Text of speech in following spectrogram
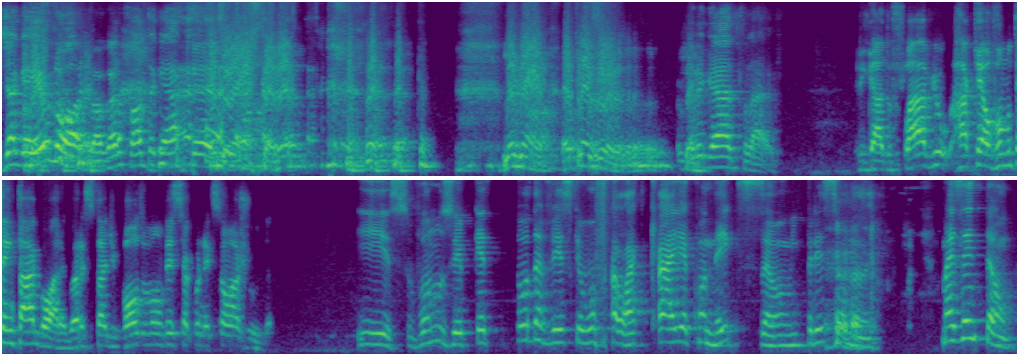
já ganhei o Nobel, agora falta ganhar cane. Oscar, né? Legal, é um prazer. Obrigado, Flávio. Obrigado, Flávio. Raquel, vamos tentar agora. Agora você está de volta, vamos ver se a conexão ajuda. Isso, vamos ver, porque toda vez que eu vou falar cai a conexão, impressionante. Mas então,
